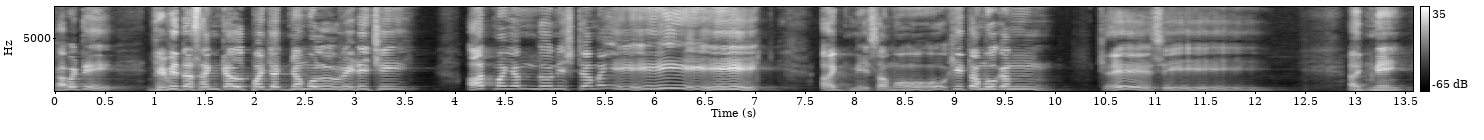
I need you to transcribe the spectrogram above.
కాబట్టి వివిధ సంకల్ప యజ్ఞముల్ విడిచి ఆత్మయందు నిష్టమై అగ్ని సమూహితముగన్ చేసి అగ్ని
